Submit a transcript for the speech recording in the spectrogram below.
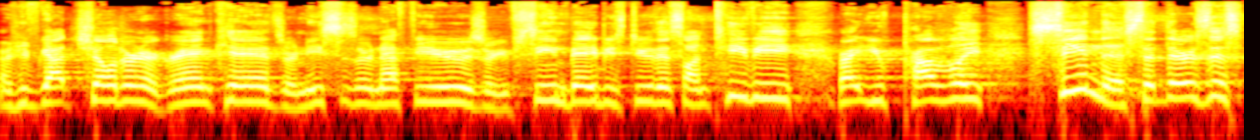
Or if you've got children or grandkids or nieces or nephews, or you've seen babies do this on TV, right, you've probably seen this that there's this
